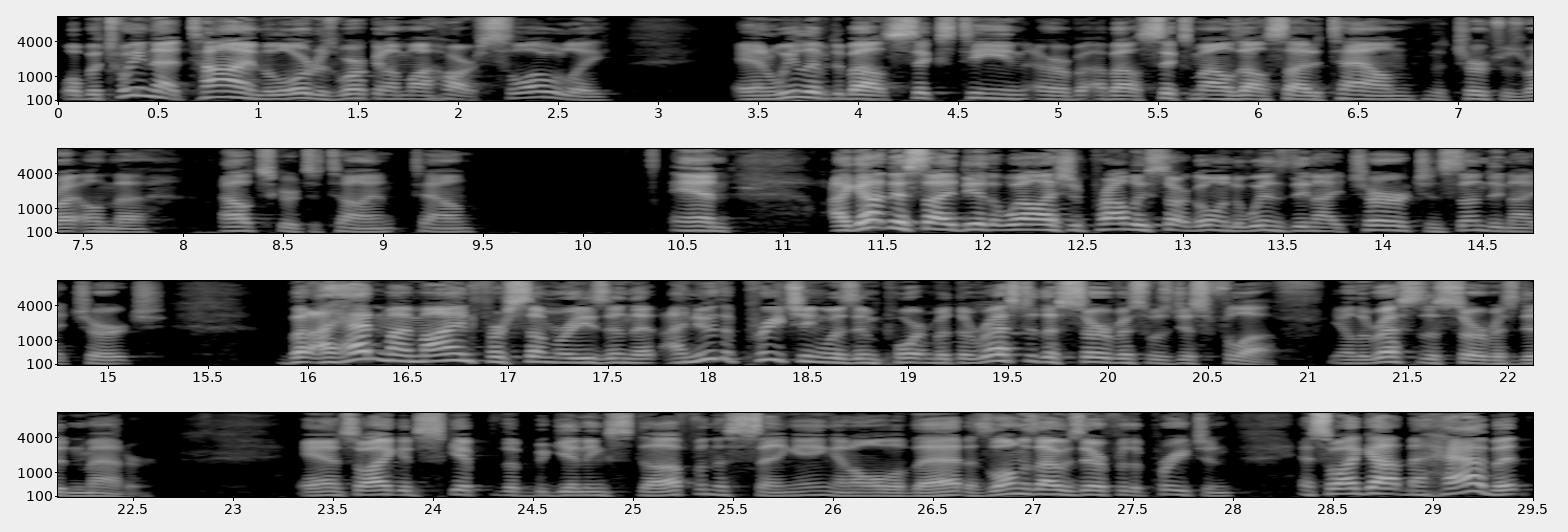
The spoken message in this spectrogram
Well, between that time, the Lord was working on my heart slowly and we lived about 16 or about six miles outside of town. The church was right on the outskirts of town. And I got this idea that, well, I should probably start going to Wednesday night church and Sunday night church. But I had in my mind for some reason that I knew the preaching was important, but the rest of the service was just fluff. You know, the rest of the service didn't matter. And so I could skip the beginning stuff and the singing and all of that as long as I was there for the preaching. And so I got in the habit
